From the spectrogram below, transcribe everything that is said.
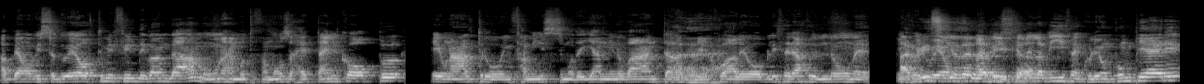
abbiamo visto due ottimi film di Van Damme, uno è molto famoso che è Time Cop e un altro infamissimo degli anni 90 eh. del quale ho obliterato il nome. Al rischio, della, rischio della vita in cui lui è un pompiere.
